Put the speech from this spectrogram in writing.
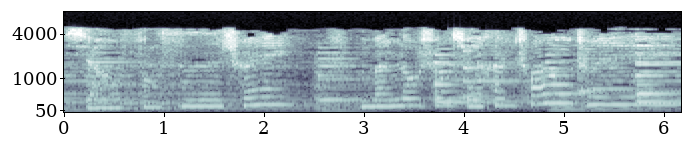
晓风似吹，满楼霜雪寒窗坠。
